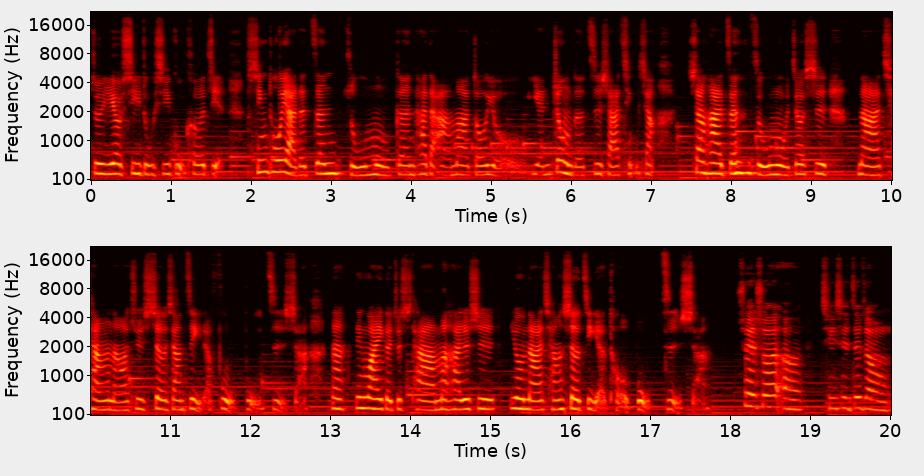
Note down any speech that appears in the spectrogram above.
就也有吸毒、吸骨科碱。辛托亚的曾祖母跟他的阿妈都有严重的自杀倾向，像他曾祖母就是拿枪然后去射向自己的腹部自杀，那另外一个就是他阿妈，他就是用拿枪射自己的头部自杀。所以说，呃，其实这种。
